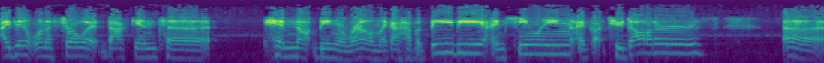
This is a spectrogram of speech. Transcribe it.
I didn't want to throw it back into him not being around. Like I have a baby, I'm healing, I've got two daughters. Uh,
